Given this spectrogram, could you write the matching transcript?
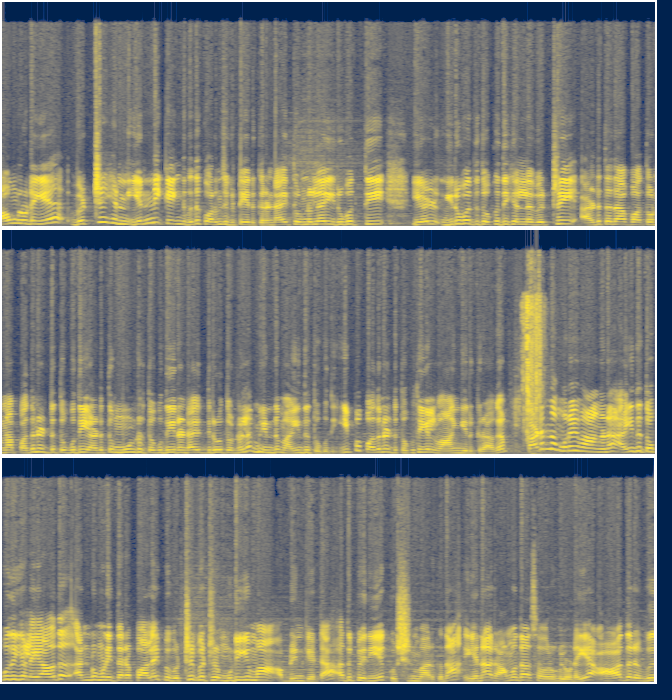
அவங்களுடைய வெற்றி எண் எண்ணிக்கைங்கிறது குறைஞ்சிக்கிட்டே இருக்கு. ரெண்டாயிரத்தி ஒன்றில் இருபத்தி ஏழு இருபது தொகுதிகளில் வெற்றி அடுத்ததாக பார்த்தோம்னா பதினெட்டு தொகுதி அடுத்து மூன்று தொகுதி ரெண்டாயிரத்தி இருபத்தொன்னுல மீண்டும் ஐந்து தொகுதி. இப்போ பதினெட்டு தொகுதிகள் வாங்கியிருக்கிறாங்க. கடந்த முறை வாங்கின ஐந்து தொகுதிகளையாவது அன்புமணி தரப்பால் இப்போ வெற்றி பெற்ற முடியுமா அப்படின்னு கேட்டால் அது பெரிய கொஷின் மார்க் தான். ஏன்னா ராமதாஸ் அவர்களுடைய ஆதரவு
